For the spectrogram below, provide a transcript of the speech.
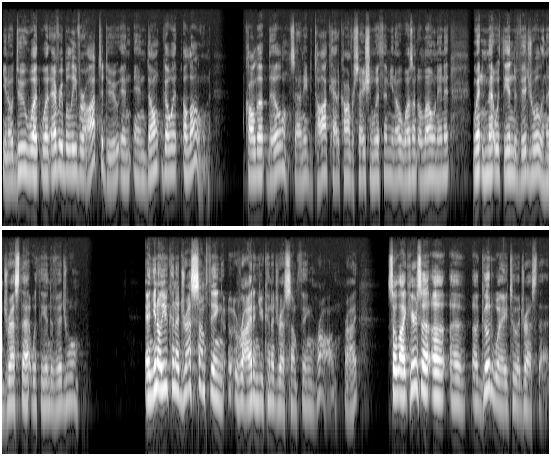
you know, do what, what every believer ought to do and, and don't go it alone called up Bill, said I need to talk, had a conversation with him, you know, wasn't alone in it. Went and met with the individual and addressed that with the individual. And you know, you can address something right and you can address something wrong, right? So, like, here's a, a, a, good way to address that.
